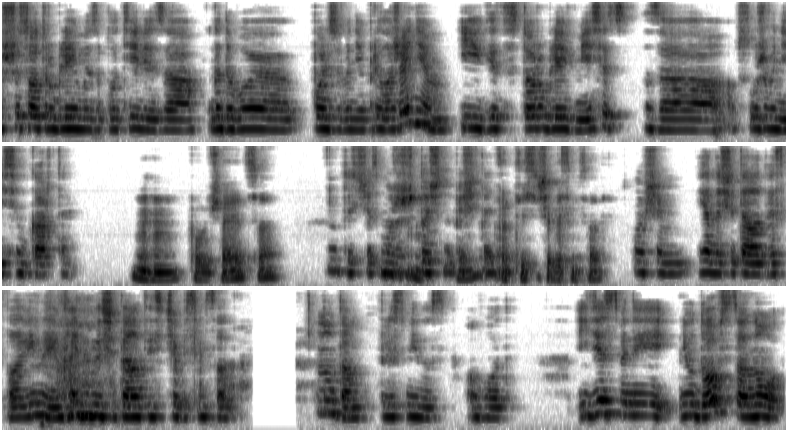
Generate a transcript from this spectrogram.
600 рублей мы заплатили за годовое пользование приложением и где-то 100 рублей в месяц за обслуживание сим-карты. Угу, получается. Ну, ты сейчас можешь точно посчитать. 1800. В общем, я насчитала две с половиной, и Ваня насчитала 1800. Ну, там, плюс-минус. Вот. Единственное неудобство, ну,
